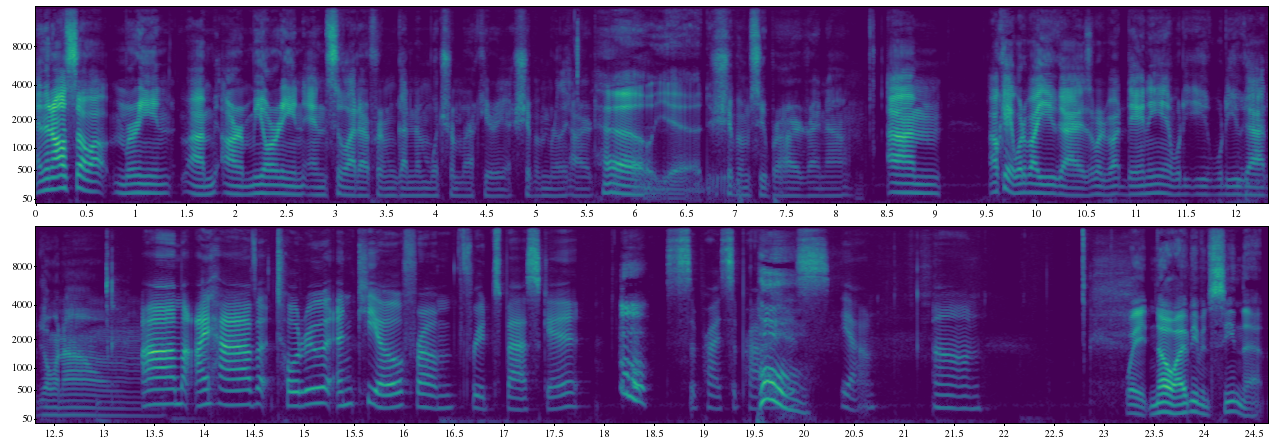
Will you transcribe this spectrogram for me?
And then also uh, Marine, um, are Miorine and Suletta from Gundam Witch from Mercury. I ship them really hard. Hell yeah, dude. Ship them super hard right now. Um, okay. What about you guys? What about Danny? What do you What do you got going on? Um, I have Toru and Kyo from Fruits Basket. Oh. Surprise, surprise. Yeah. Um, Wait, no, I haven't even seen that.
